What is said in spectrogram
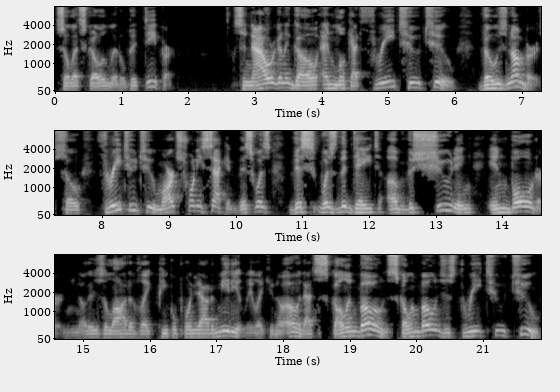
So let's go a little bit deeper. So now we're going to go and look at 322 those numbers. So 322, March 22nd. This was, this was the date of the shooting in Boulder. You know, there's a lot of like people pointed out immediately, like, you know, oh, that's Skull and Bones. Skull and Bones is 322.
